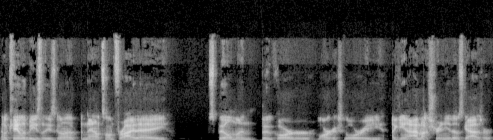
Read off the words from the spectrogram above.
know, Caleb Beasley is going to announce on Friday. Spillman, Boo Carter, Marcus Gorey. Again, I'm not sure any of those guys are.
